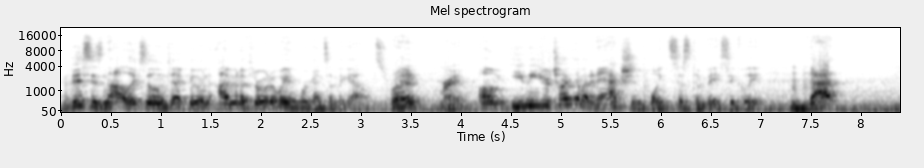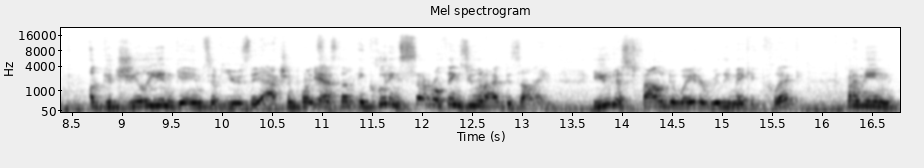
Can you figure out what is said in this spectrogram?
this is not like Saloon Tycoon. I'm going to throw it away and work on something else, right? Yeah, right. Um, you, you're talking about an action point system, basically. Mm-hmm. That a gajillion games have used the action point Yeah. system, including several things you and I have designed. You just found a way to really make it click. But I mean,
